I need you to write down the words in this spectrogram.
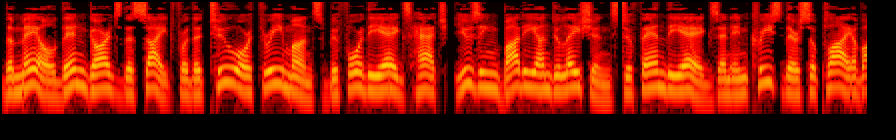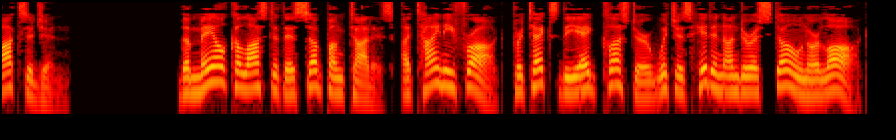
The male then guards the site for the two or three months before the eggs hatch, using body undulations to fan the eggs and increase their supply of oxygen. The male Colostethus subpunctatus, a tiny frog, protects the egg cluster which is hidden under a stone or log.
